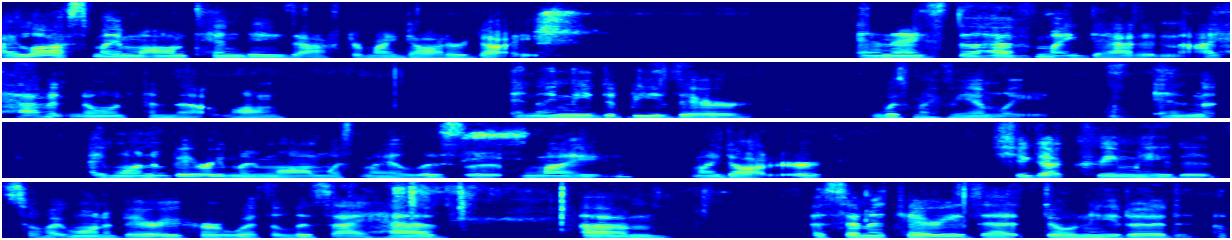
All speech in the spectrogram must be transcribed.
I lost my mom 10 days after my daughter died. And I still have my dad, and I haven't known him that long. And I need to be there with my family. And I want to bury my mom with my Alyssa, my my daughter she got cremated, so I want to bury her with Alyssa. I have um, a cemetery that donated a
